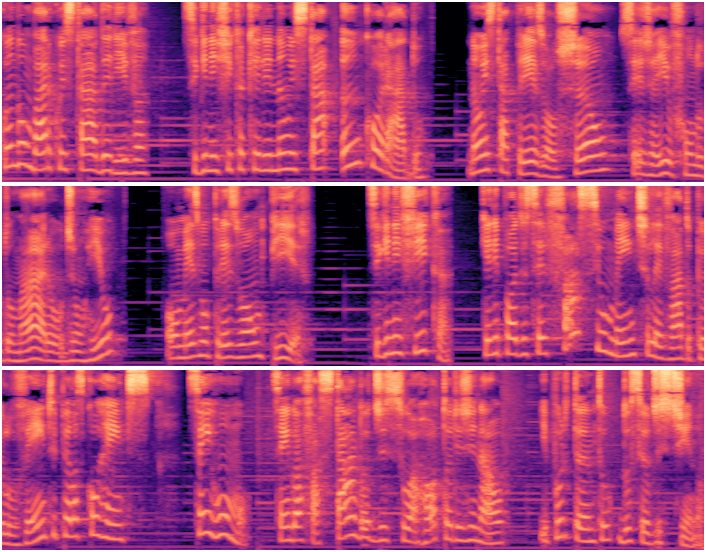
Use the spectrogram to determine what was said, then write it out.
Quando um barco está à deriva, significa que ele não está ancorado, não está preso ao chão, seja aí o fundo do mar ou de um rio, ou mesmo preso a um pier. Significa que ele pode ser facilmente levado pelo vento e pelas correntes, sem rumo, sendo afastado de sua rota original e, portanto, do seu destino.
